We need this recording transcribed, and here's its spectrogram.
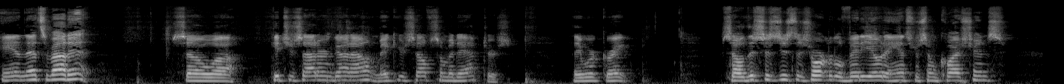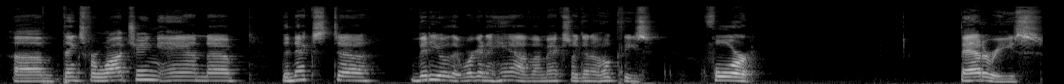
And that's about it. So uh, get your soldering gun out and make yourself some adapters. They work great. So this is just a short little video to answer some questions. Um, thanks for watching, and uh, the next uh, video that we're going to have, I'm actually going to hook these four batteries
